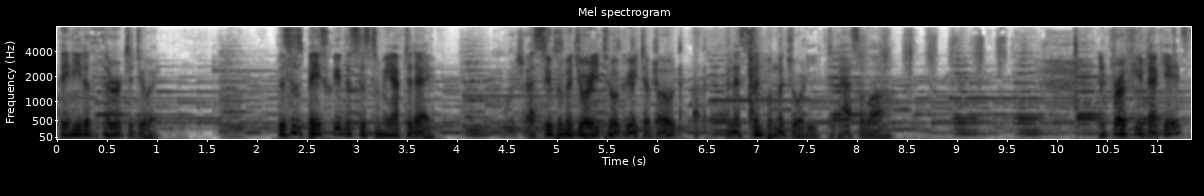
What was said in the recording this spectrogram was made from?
they need a third to do it. This is basically the system we have today Which a supermajority to agree to vote, and a simple majority to pass a law. And for a few decades,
